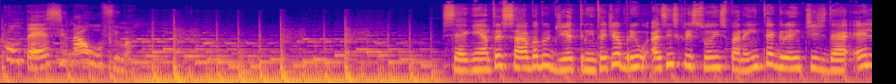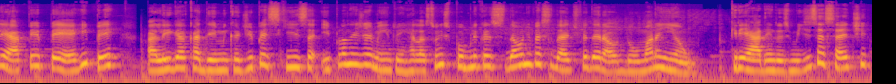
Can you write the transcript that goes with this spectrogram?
Acontece na UFMA. Seguem até sábado, dia 30 de abril, as inscrições para integrantes da LAPPRP, a Liga Acadêmica de Pesquisa e Planejamento em Relações Públicas da Universidade Federal do Maranhão. Criada em 2017,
